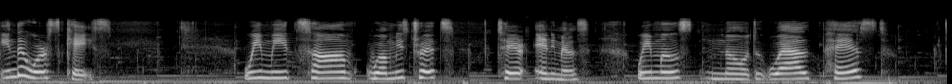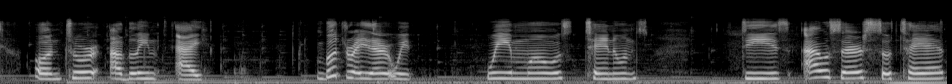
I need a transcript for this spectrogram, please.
in the worst case, we meet some well mistreat their animals. We must not well pest onto a blind eye, but rather with we must denounce these abusers so that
